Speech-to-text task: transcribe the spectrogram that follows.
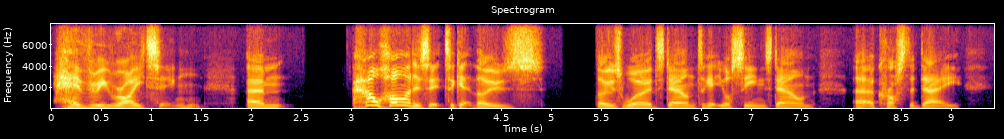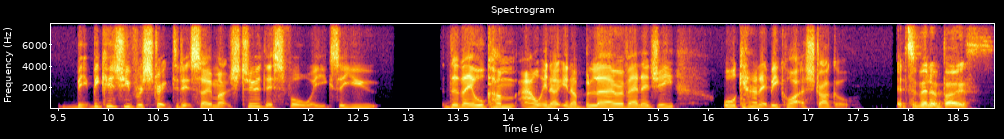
heavy writing, um, how hard is it to get those those words down, to get your scenes down uh, across the day? Be, because you've restricted it so much to this four weeks, are you do they all come out in a in a blur of energy, or can it be quite a struggle? It's a bit of both.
